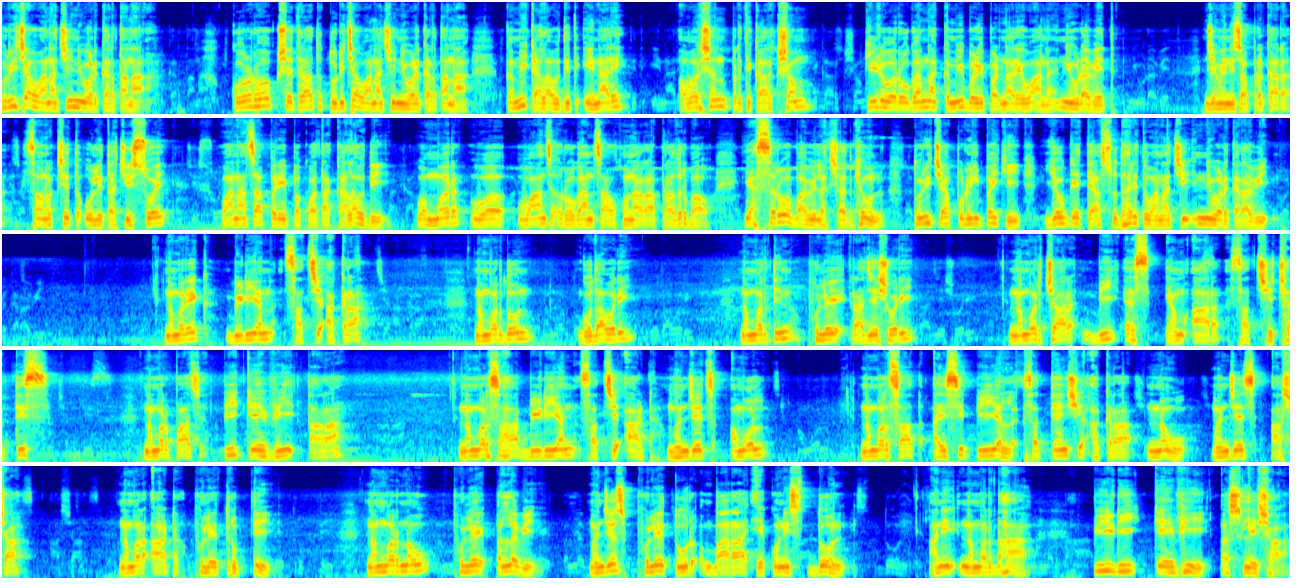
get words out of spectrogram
तुरीच्या वाणाची निवड करताना. कोरडवाहू क्षेत्रात तुरीच्या वाणाची निवड करताना कमी कालावधीत येणारे अवर्षण प्रतिकारक्षम कीड व रोगांना कमी बळी पडणारे वाण निवडावेत. जमिनीचा प्रकार संरक्षित ओलिताची सोय वाणाचा परिपक्वता कालावधी व मर व वांज रोगांचा होणारा प्रादुर्भाव या सर्व बाबी लक्षात घेऊन तुरीच्या पुढीलपैकी योग्य त्या सुधारित वाणाची निवड करावी. नंबर एक बीडियन सातशे अकरा. नंबर दोन गोदावरी. नंबर तीन फुले राजेश्वरी. नंबर चार बी एस एम आर सातशे छत्तीस. नंबर पाच P K V Tara. Number सहा बी डी एन सातशे आठ म्हणजेच अमोल. नंबर सात आय सी पी एल सत्याऐंशी अकरा नऊ म्हणजेच आशा. नंबर आठ फुले तृप्ती. नंबर नऊ फुले पल्लवी म्हणजेच फुले तूर बारा एकोणीस दोन. आणि नंबर दहा P D K V Ashlesha.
